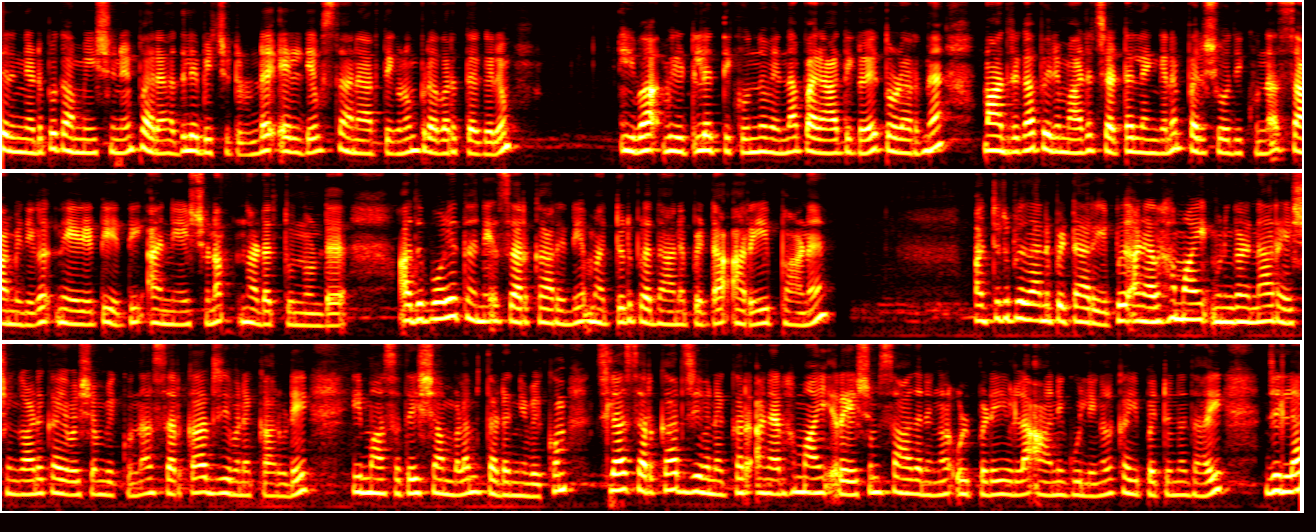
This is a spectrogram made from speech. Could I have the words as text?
തിരഞ്ഞെടുപ്പ് കമ്മീഷന് പരാതി ലഭിച്ചിട്ടുണ്ട്. എൽ ഡി എഫ് സ്ഥാനാർത്ഥികളും പ്രവർത്തകരും ഇവ വീട്ടിലെത്തിക്കുന്നുവെന്ന പരാതികളെ തുടർന്ന് മാതൃകാ പെരുമാറ്റച്ചട്ട ലംഘനം പരിശോധിക്കുന്ന സമിതികൾ നേരിട്ട് എത്തി അന്വേഷണം നടത്തുന്നുണ്ട്. അതുപോലെ തന്നെ സർക്കാരിന്റെ മറ്റൊരു പ്രധാനപ്പെട്ട അറിയിപ്പാണ് മറ്റൊരു പ്രധാനപ്പെട്ട അറിയിപ്പ്. അനർഹമായി മുൻഗണനാ റേഷൻ കാർഡ് കൈവശം വെക്കുന്ന സർക്കാർ ജീവനക്കാരുടെ ഈ മാസത്തെ ശമ്പളം തടഞ്ഞുവെക്കും. ചില സർക്കാർ ജീവനക്കാർ അനർഹമായി റേഷൻ സാധനങ്ങൾ ഉൾപ്പെടെയുള്ള ആനുകൂല്യങ്ങൾ കൈപ്പറ്റുന്നതായി ജില്ലാ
